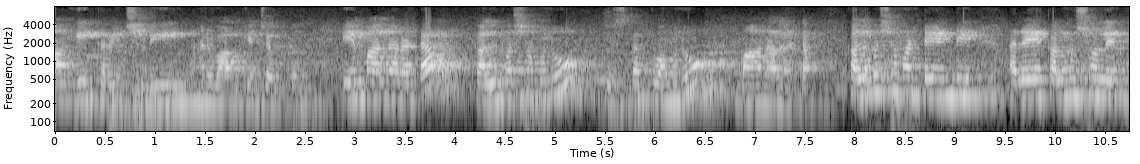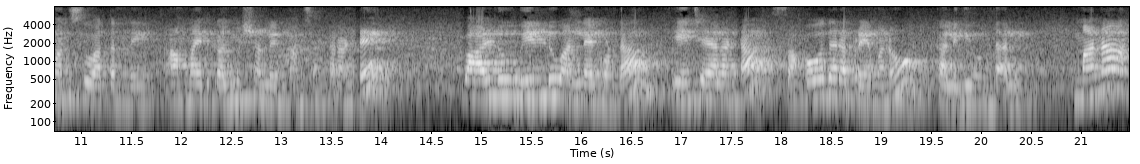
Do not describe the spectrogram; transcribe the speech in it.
అంగీకరించుడి అని వాక్యం చెప్తుంది. ఏం మానాలంట కల్మషమును దుష్టత్వమును మానాలంట. కల్మషం అంటే ఏంటి? అరే కల్మషం లేని మనసు అతనిది. ఆ అమ్మాయిది కల్మషం లేని మనసు అంటారు. అంటే వాళ్ళు వీళ్ళు అని లేకుండా ఏం చేయాలంట? సహోదర ప్రేమను కలిగి ఉండాలి. మన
